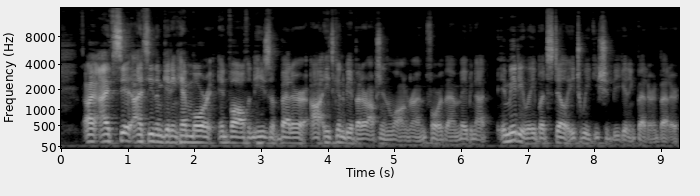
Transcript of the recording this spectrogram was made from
I, I see I see them getting him more involved, and he's a better uh, he's going to be a better option in the long run for them. Maybe not immediately, but still each week he should be getting better and better.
